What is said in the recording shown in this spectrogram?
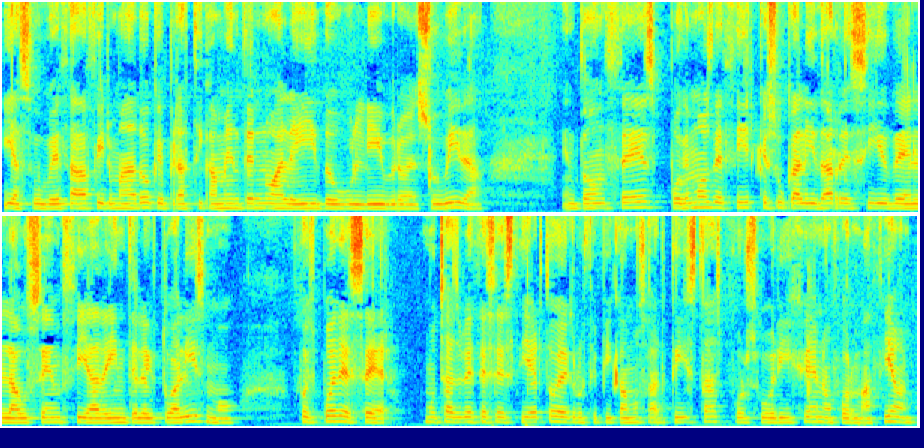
y a su vez ha afirmado que prácticamente no ha leído un libro en su vida. Entonces, ¿podemos decir que su calidad reside en la ausencia de intelectualismo? Pues puede ser. Muchas veces es cierto que crucificamos a artistas por su origen o formación,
